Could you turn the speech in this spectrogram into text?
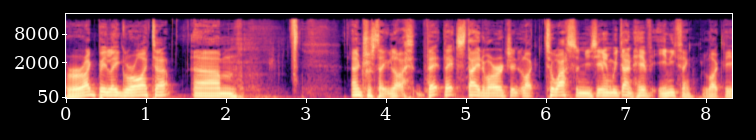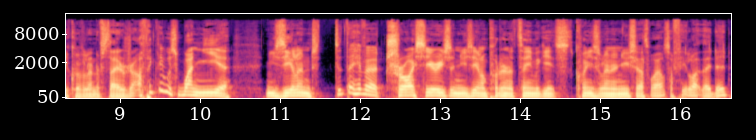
rugby league writer. Um, Interesting. Like that, that state of origin, like to us in New Zealand, we don't have anything like the equivalent of state of origin. I think there was one year New Zealand, did they have a tri series in New Zealand put in a team against Queensland and New South Wales? I feel like they did.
